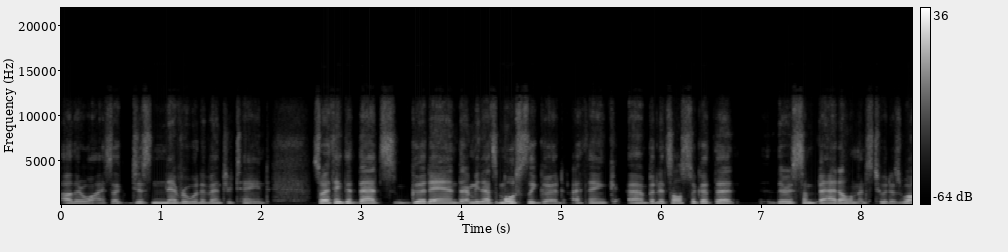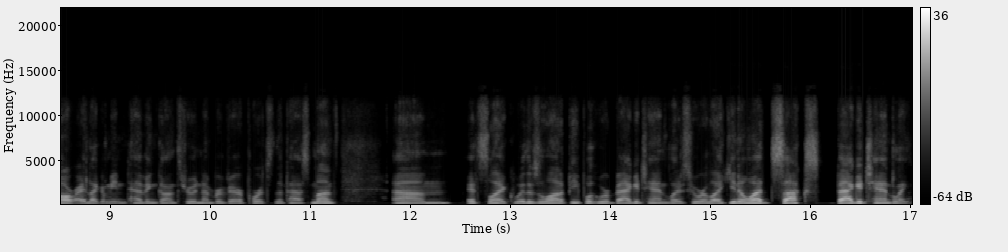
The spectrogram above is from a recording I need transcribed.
otherwise, like just never would have entertained. So I think that that's good. And I mean, that's mostly good, I think, uh, but it's also got that there's some bad elements to it as well, right? Like, I mean, having gone through a number of airports in the past month, um, it's like well, there's a lot of people who are baggage handlers who are like, you know what sucks? Baggage handling.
